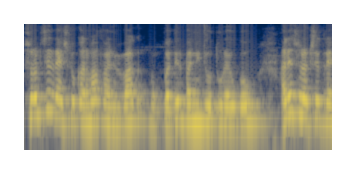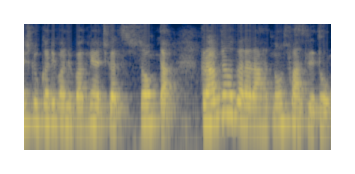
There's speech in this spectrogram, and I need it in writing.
સુરક્ષિત રેસ્ક્યુ કરવા વન વિભાગ મુકબધિર બની જોતું રહ્યું ગયું અને સુરક્ષિત રેસ્ક્યુ કરી વન વિભાગને અજગર સોંપતા ગ્રામજનો દ્વારા રાહતનો શ્વાસ લીધો.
